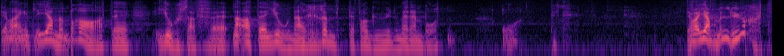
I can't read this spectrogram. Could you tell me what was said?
det var egentlig jammen bra at, eh, Josef, eh, nei, at eh, Jonah rømte fra Gud med den båten. Å, det var jammen lurt.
